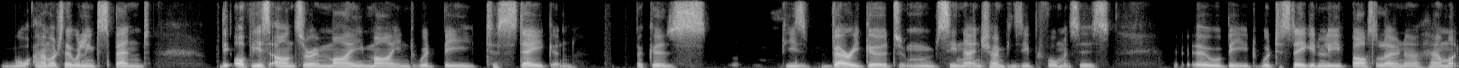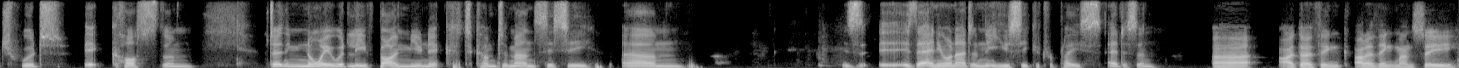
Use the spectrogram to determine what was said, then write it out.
what, how much they're willing to spend. The obvious answer in my mind would be ter Stegen, because he's very good. We've seen that in Champions League performances. It would be would ter Stegen leave Barcelona? How much would it cost them? I don't think Neuer would leave Bayern Munich to come to Man City. Um, is is there anyone, Adam, that you see could replace Ederson? Uh, I don't think I don't think Man City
